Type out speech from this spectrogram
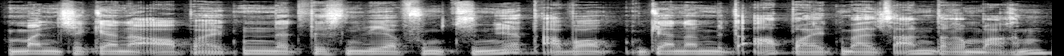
manche gerne arbeiten, nicht wissen, wie er funktioniert, aber gerne mitarbeiten, weil es andere machen.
